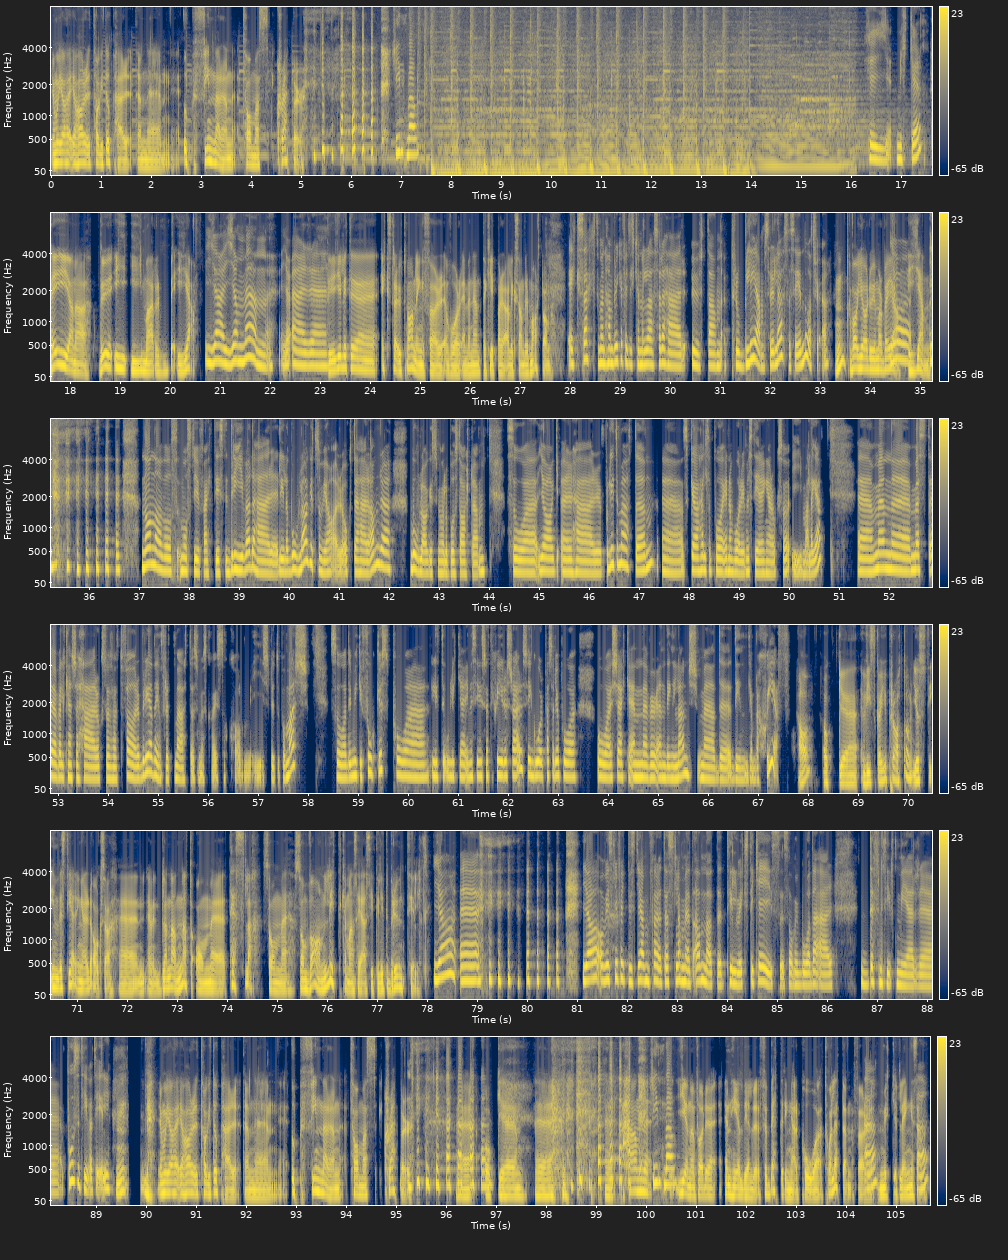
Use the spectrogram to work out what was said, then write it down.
Jag, jag har tagit upp här den eh, uppfinnaren Thomas Crapper. Fint namn. Hej Micke. Hej Anna! Du är i, i Marbella. Jajamän, jag är... eh, Det ger lite extra utmaning för vår eminente klippare Alexander Marton. Exakt, men han brukar faktiskt kunna lösa det här utan problem, så det löser sig ändå tror jag. Mm. Vad gör du i Marbella? Jag- Igen? Någon av oss måste ju faktiskt driva det här lilla bolaget som vi har och det här andra bolaget som vi håller på att starta. Så eh, jag är här på lite möten, eh, ska hälsa på en av våra investeringar också i Malaga. Eh, men eh, mest är jag väl kanske här också för att förbereda inför ett möte som jag ska ha i Stockholm i slutet på mars. Så det är mycket fokus på eh, lite olika investeringsstrategier och sådär. Så igår passade jag på att käka en never-ending lunch med din gamla chef. Ja, och eh, vi ska ju prata om just investeringar idag också. Eh, bland annat om eh, Tesla som som vanligt kan man säga sitter lite brunt till. Ja, ja, och vi ska ju faktiskt jämföra Tesla med ett annat tillväxt-case som vi båda är definitivt mer positiva till. Mm. Ja, jag, jag har tagit upp här den eh, uppfinnaren Thomas Crapper. Eh, och eh, eh, han genomförde en hel del förbättringar på toaletten för Ja. mycket länge sedan.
